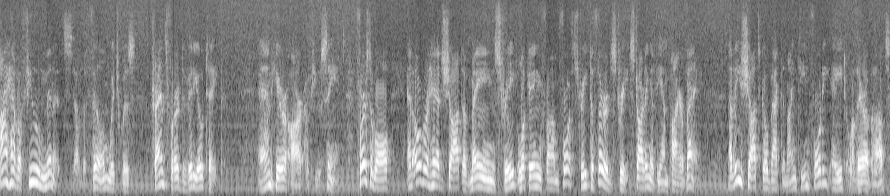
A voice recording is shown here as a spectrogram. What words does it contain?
I have a few minutes of the film which was transferred to videotape. And here are a few scenes. First of all, an overhead shot of Main Street looking from 4th Street to 3rd Street, starting at the Empire Bank. Now, these shots go back to 1948 or thereabouts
